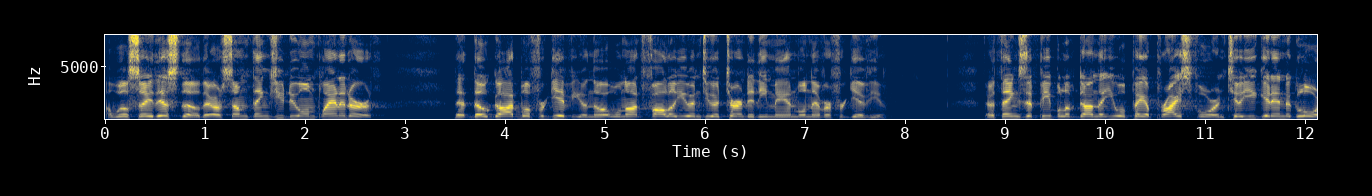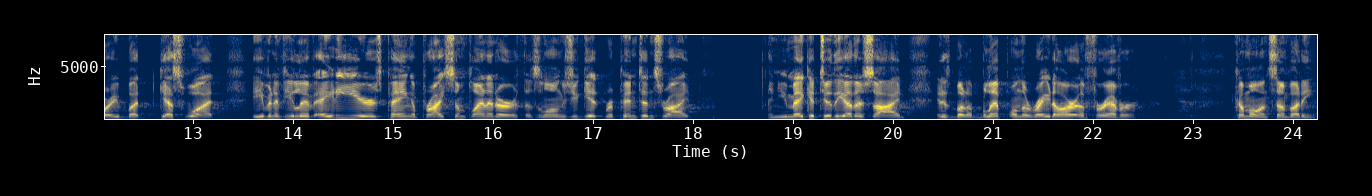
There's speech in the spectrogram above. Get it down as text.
I will say this, though there are some things you do on planet Earth that though God will forgive you and though it will not follow you into eternity, man will never forgive you. There are things that people have done that you will pay a price for until you get into glory. But guess what? Even if you live 80 years paying a price on planet Earth, as long as you get repentance right and you make it to the other side, it is but a blip on the radar of forever. Come on, somebody.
